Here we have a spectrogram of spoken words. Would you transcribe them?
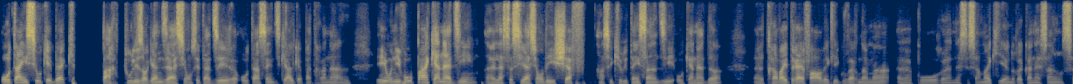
autant ici au Québec par toutes les organisations, c'est-à-dire autant syndicales que patronales, et au niveau pan-canadien, euh, l'Association des chefs en sécurité incendie au Canada travaille très fort avec les gouvernements pour nécessairement qu'il y ait une reconnaissance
